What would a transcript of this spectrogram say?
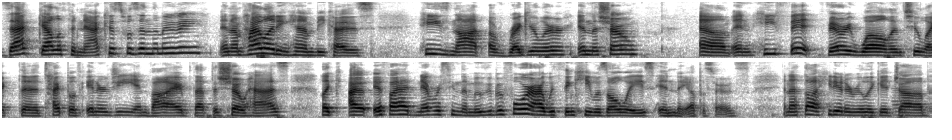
Zach Galifianakis was in the movie, and I'm highlighting him because he's not a regular in the show. Um, and he fit very well into like the type of energy and vibe that the show has. Like, I, if I had never seen the movie before, I would think he was always in the episodes, and I thought he did a really good job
